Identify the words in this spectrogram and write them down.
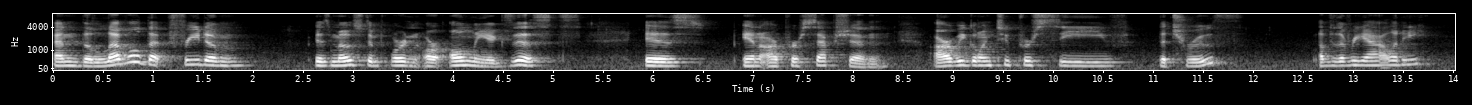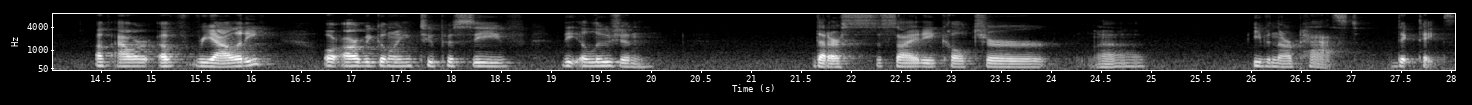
and the level that freedom is most important or only exists is in our perception. Are we going to perceive the truth of the reality of our of reality or are we going to perceive the illusion that our society culture uh, even our past dictates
